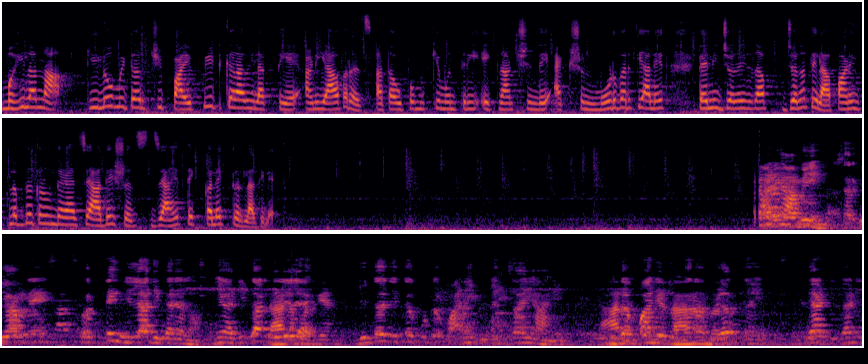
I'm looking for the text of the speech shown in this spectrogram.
महिलांना किलोमीटरची पायपीट करावी लागते आणि यावरच आता उपमुख्यमंत्री एकनाथ शिंदे ॲक्शन मोडवरती आलेत. त्यांनी जनतेला जनतेला पाणी उपलब्ध करून देण्याचे आदेशच जे आहेत ते कलेक्टरला दिलेत. आणि आम्ही सरकारने प्रत्येक जिल्हाधिकाऱ्याला हे अधिकार दिलेले आहेत. जिथं जिथं कुठं पाणी टंचाई आहे जिथं पाणी लोकांना मिळत नाही त्या ठिकाणी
